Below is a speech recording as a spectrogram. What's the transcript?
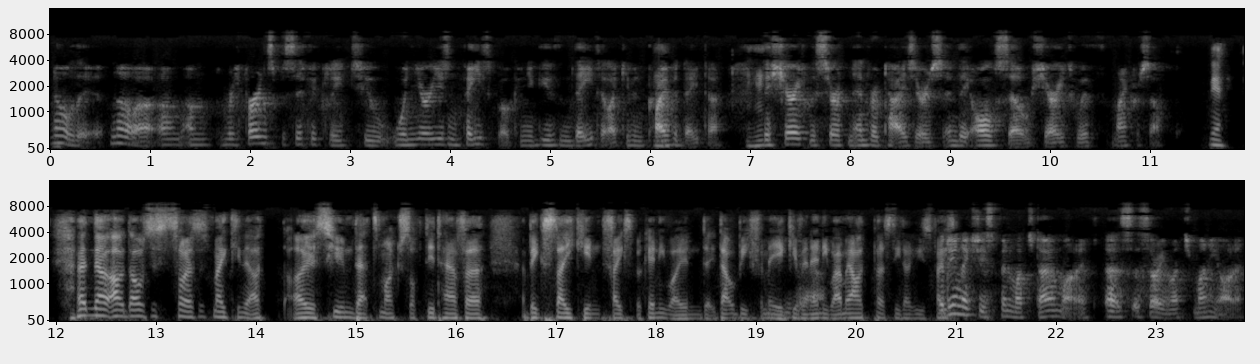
No, no, no I'm, referring specifically to when you're using Facebook and you give them data, like even mm-hmm. private yeah. data, mm-hmm. they share it with certain advertisers and they also share it with Microsoft. Yeah. Uh, no, I, I, was just sorry. I was just making it. I, I assumed that Microsoft did have a, a, big stake in Facebook anyway, and that would be for me a given yeah. anyway. I mean, I personally don't use Facebook. I didn't actually spend much time on it. Uh, sorry, much money on it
